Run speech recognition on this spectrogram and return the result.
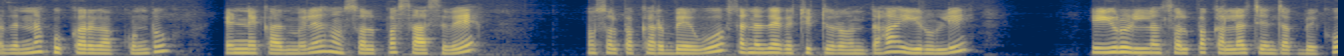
ಅದನ್ನು ಕುಕ್ಕರ್ಗೆ ಹಾಕ್ಕೊಂಡು ಎಣ್ಣೆ ಕಾದ್ಮೇಲೆ ಒಂದು ಸ್ವಲ್ಪ ಸಾಸಿವೆ, ಒಂದು ಸ್ವಲ್ಪ ಕರಿಬೇವು ಸಣ್ಣದಾಗಿ ಹಚ್ಚಿಟ್ಟಿರುವಂತಹ ಈರುಳ್ಳಿ. ಈರುಳ್ಳಿನ ಸ್ವಲ್ಪ ಕಲರ್ ಚೇಂಜ್ ಆಗಬೇಕು.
